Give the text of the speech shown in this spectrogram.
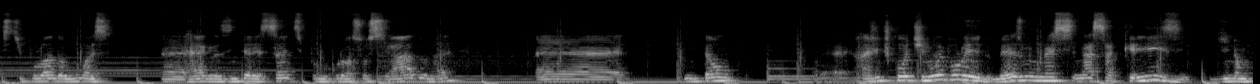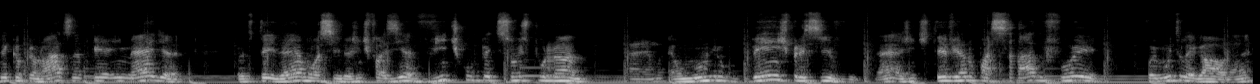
estipulando algumas é, regras interessantes para o associado. Né? É, então, é, a gente continua evoluindo, mesmo nesse, nessa crise de não ter campeonatos, né? Porque em média, para tu ter ideia, Moacir, a gente fazia 20 competições por ano. Caramba. É um número bem expressivo, né? A gente teve ano passado, foi foi muito legal, né?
